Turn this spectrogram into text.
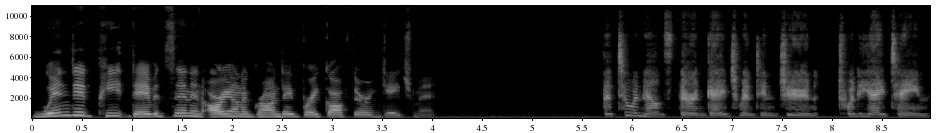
When did Pete Davidson and Ariana Grande break off their engagement? The two announced their engagement in June 2018,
